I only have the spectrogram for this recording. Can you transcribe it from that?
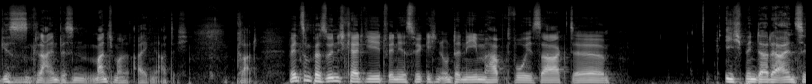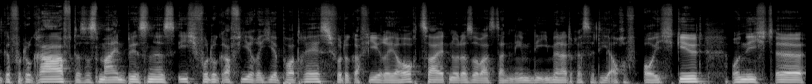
ist es ein klein bisschen manchmal eigenartig. Gerade. Wenn es um Persönlichkeit geht, wenn ihr es wirklich ein Unternehmen habt, wo ihr sagt, äh, ich bin da der einzige Fotograf, das ist mein Business, ich fotografiere hier Porträts, ich fotografiere hier Hochzeiten oder sowas, dann nehmt die E-Mail-Adresse, die auch auf euch gilt und nicht äh,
